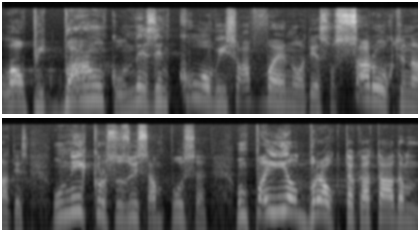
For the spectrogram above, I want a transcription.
laupīt banku, nezinu, ko visu apvainoties, un sarūktināties, un ikrus uz visām pusēm, un pa ielu braukt tā kā tādam.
